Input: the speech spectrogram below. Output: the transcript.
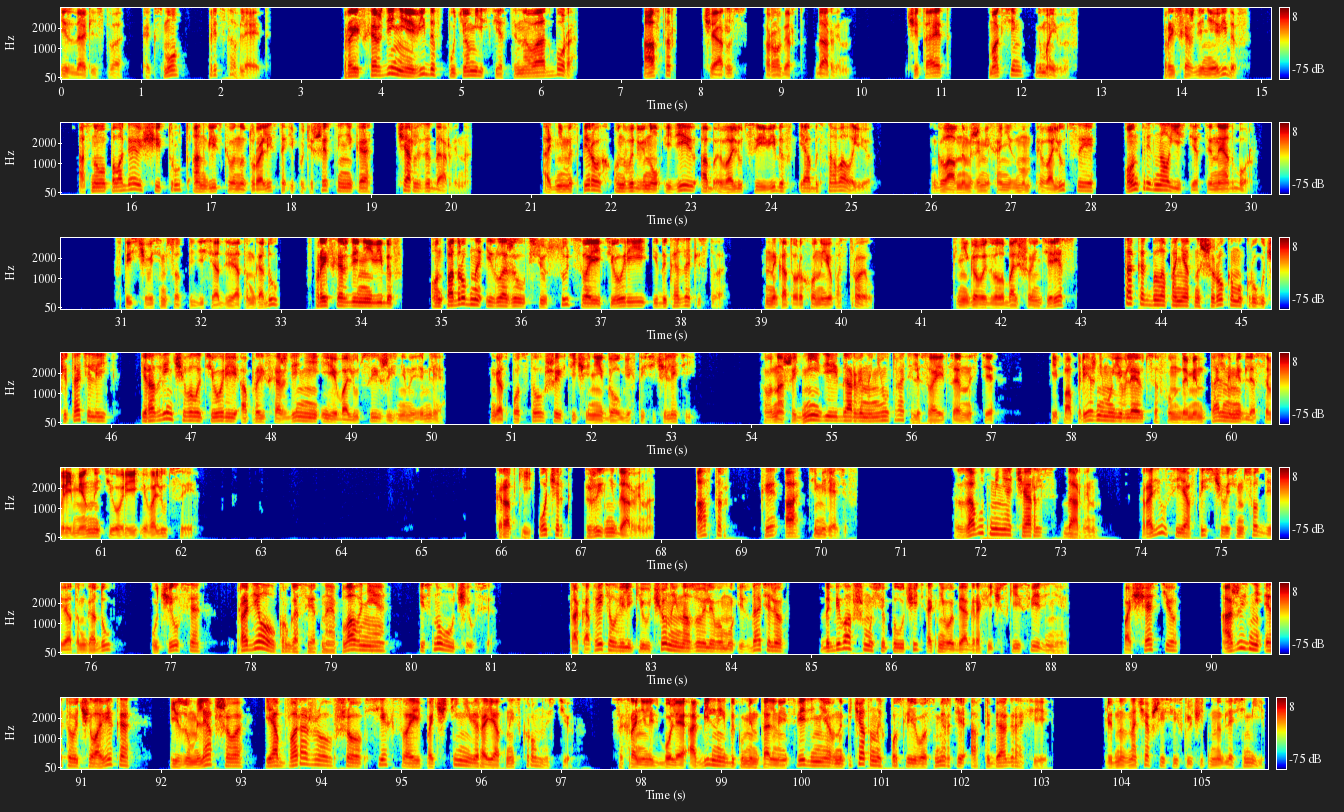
Издательство «Эксмо» представляет Происхождение видов путем естественного отбора. Автор Чарльз Роберт Дарвин. Читает Максим Гамаюнов. Происхождение видов – основополагающий труд английского натуралиста и путешественника Чарльза Дарвина. Одним из первых он выдвинул идею об эволюции видов и обосновал ее. Главным же механизмом эволюции он признал естественный отбор. В 1859 году в происхождении видов он подробно изложил всю суть своей теории и доказательства, на которых он ее построил. Книга вызвала большой интерес, так как была понятна широкому кругу читателей и развенчивала теории о происхождении и эволюции жизни на Земле, господствовавшие в течение долгих тысячелетий. В наши дни идеи Дарвина не утратили своей ценности – и по-прежнему являются фундаментальными для современной теории эволюции. Краткий очерк жизни Дарвина. Автор К. А. Тимирязев. Зовут меня Чарльз Дарвин. Родился я в 1809 году, учился, проделал кругосветное плавание и снова учился. Так ответил великий ученый назойливому издателю добивавшемуся получить от него биографические сведения. По счастью, о жизни этого человека, изумлявшего и обвораживавшего всех своей почти невероятной скромностью, сохранились более обильные документальные сведения в напечатанных после его смерти автобиографии, предназначавшейся исключительно для семьи,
